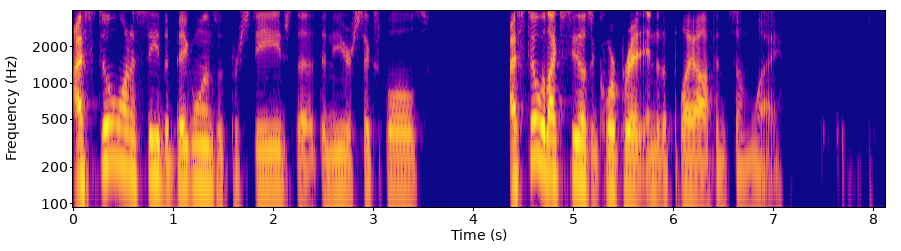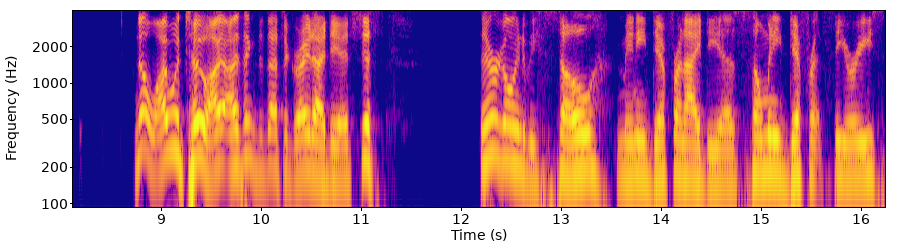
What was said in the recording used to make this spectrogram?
I still want to see the big ones with prestige, the, the New Year's Six Bowls. I still would like to see those incorporated into the playoff in some way. No, I would too. I, I think that that's a great idea. It's just there are going to be so many different ideas, so many different theories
